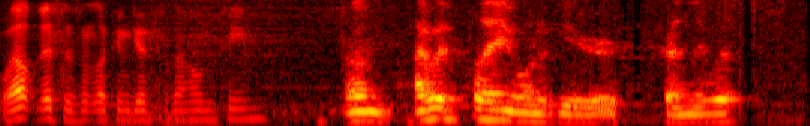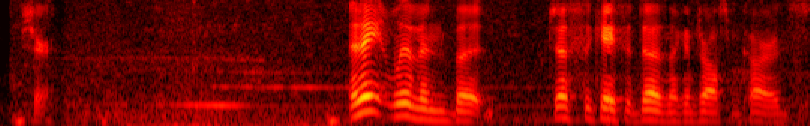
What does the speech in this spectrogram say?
Well, this isn't looking good for the home team. Um, I would play one of your friendly wisps. Sure. It ain't living, but just in case it does, I can draw some cards.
